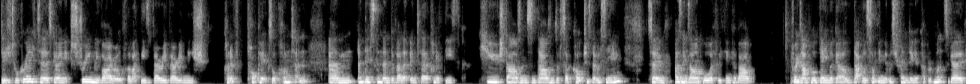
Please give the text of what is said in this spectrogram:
digital creators going extremely viral for like these very, very niche kind of topics or content. Um, and this can then develop into kind of these huge thousands and thousands of subcultures that we're seeing. So, as an example, if we think about, for example, Gamer Girl, that was something that was trending a couple of months ago,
